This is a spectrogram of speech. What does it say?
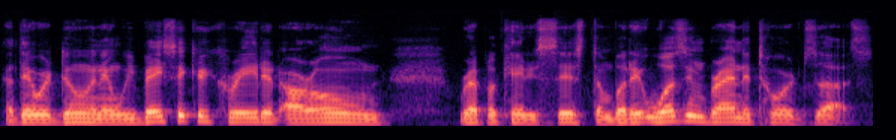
that they were doing, and we basically created our own replicated system, but it wasn't branded towards us.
